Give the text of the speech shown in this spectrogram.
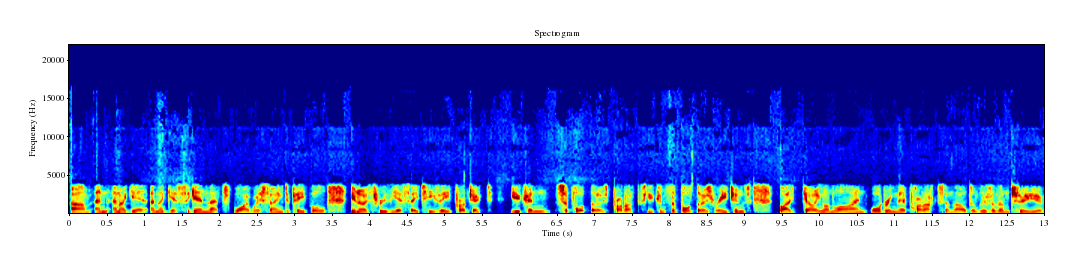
Um, and and I guess and I guess again that's why we're saying to people, you know, through the SATV project you can support those products, you can support those regions by going online, ordering their products, and they'll deliver them to you.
